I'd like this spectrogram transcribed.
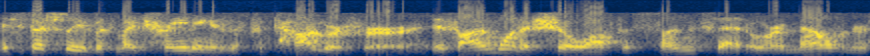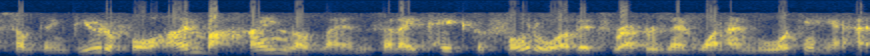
especially with my training as a photographer, if I want to show off a sunset or a mountain or something beautiful, I'm behind the lens and I take the photo of it to represent what I'm looking at.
